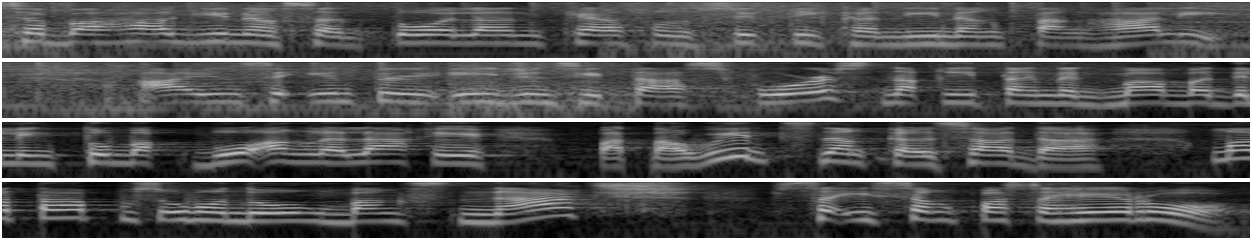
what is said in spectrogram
sa bahagi ng Santolan, Quezon City kaninang tanghali. Ayon sa Interagency Task Force, nakitang nagmamadaling tumakbo ang lalaki patawid ng kalsada matapos umanong mang snatch sa isang pasahero.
